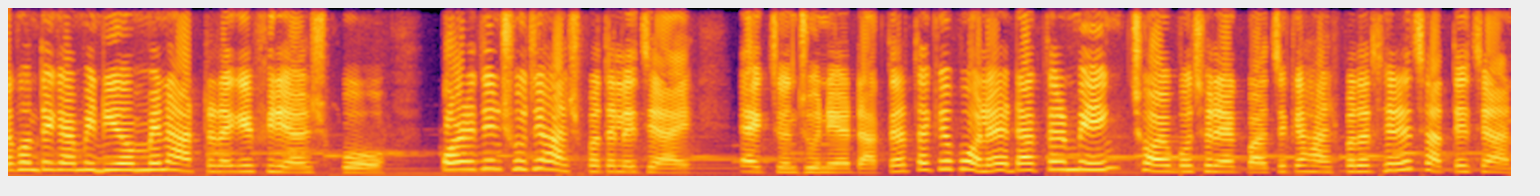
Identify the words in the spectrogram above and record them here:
এখন থেকে আমি নিয়ম মেনে আটটার আগে ফিরে আসব। পরের দিন সুজি হাসপাতালে যায়। একজন জুনিয়র ডাক্তার তাকে বলে, ডাক্তার মিং, ছয় বছরের এক বাচ্চাকে হাসপাতাল ছেড়ে ছাড়তে চান।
